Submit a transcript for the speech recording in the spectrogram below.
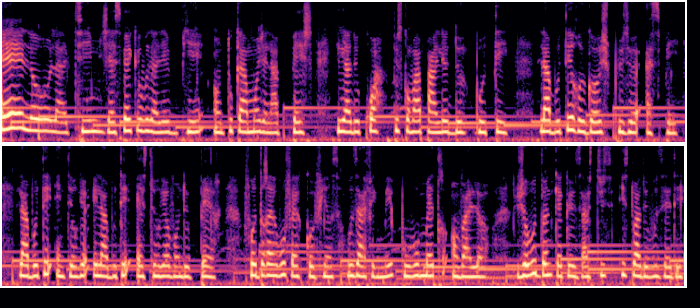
Hello la team, j'espère que vous allez bien. En tout cas, moi j'ai la pêche. Il y a de quoi puisqu'on va parler de beauté. La beauté regorge plusieurs aspects. La beauté intérieure et la beauté extérieure vont de pair. Faudrait vous faire confiance, vous affirmer pour vous mettre en valeur. Je vous donne quelques astuces histoire de vous aider.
